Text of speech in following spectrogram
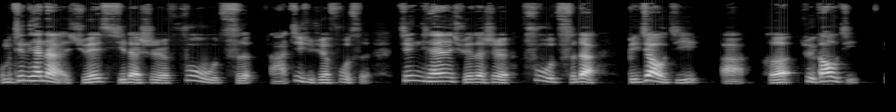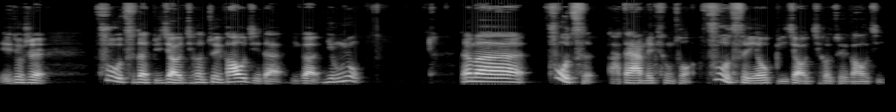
我们今天呢学习的是副词啊，继续学副词。今天学的是副词的比较级啊和最高级。也就是副词的比较级和最高级的一个应用。那么副词啊，大家没听错，副词也有比较级和最高级。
